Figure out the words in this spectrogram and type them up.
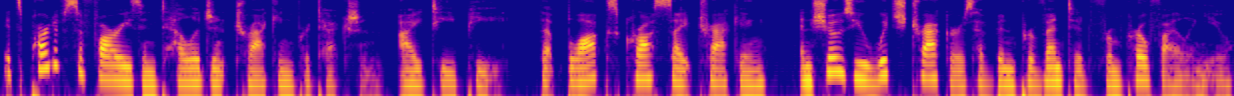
It's part of Safari's Intelligent Tracking Protection, ITP, that blocks cross site tracking and shows you which trackers have been prevented from profiling you.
